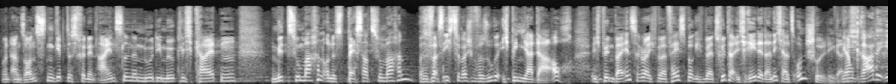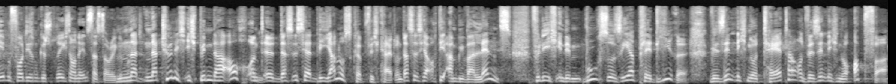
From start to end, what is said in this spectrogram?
Und ansonsten gibt es für den Einzelnen nur die Möglichkeiten, mitzumachen und es besser zu machen. Also was ich zum Beispiel versuche, ich bin ja da auch. Ich bin bei Instagram, ich bin bei Facebook, ich bin bei Twitter. Ich rede da nicht als Unschuldiger. Wir haben gerade eben vor diesem Gespräch noch eine Insta-Story gemacht. Na, natürlich, ich bin da auch. Und äh, das ist ja die Janusköpfigkeit. Und das ist ja auch die Ambivalenz, für die ich in dem Buch so sehr plädiere. Wir sind nicht nur Täter und wir sind nicht nur Opfer.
